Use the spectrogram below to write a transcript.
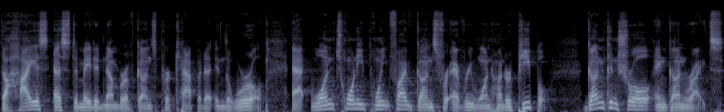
the highest estimated number of guns per capita in the world, at 120.5 guns for every 100 people. Gun control and gun rights.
